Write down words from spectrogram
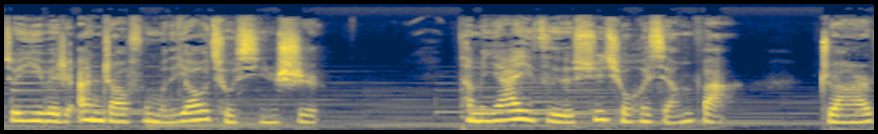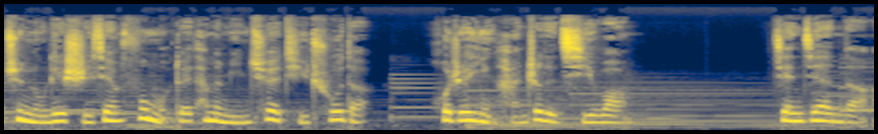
就意味着按照父母的要求行事。他们压抑自己的需求和想法，转而去努力实现父母对他们明确提出的或者隐含着的期望。渐渐的，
